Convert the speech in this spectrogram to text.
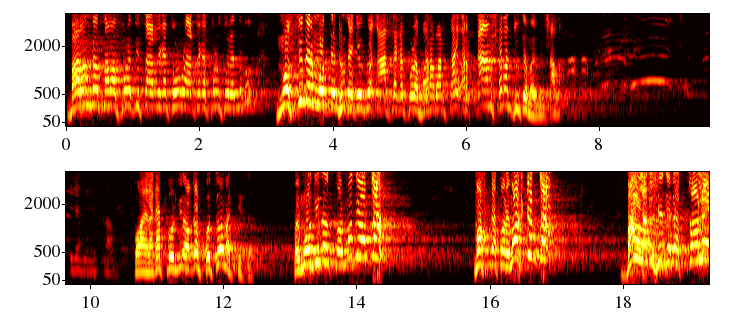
বারান্দার নামাজ পড়ে তুই চার টাকা পড়ব আট টাকা পড়ে চলে যাব। মসজিদের মধ্যে ঢুকে কেউ আট টাকা পড়ে বারাবার চাই আর কান সারা জুতে মারবি শালা। ইসলাম। কয় রাখাত পড়বি? ওকে ফতেও মারতেছে। ওই মদিনত পর মদিনত যা। মক্কা তোরে মক্কা যা। বাংলাদেশে যেটা চলে,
